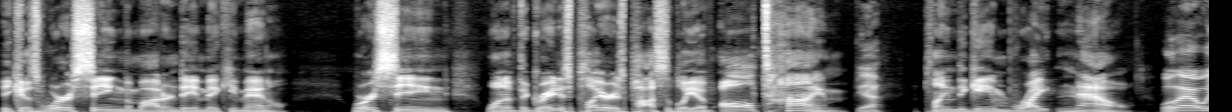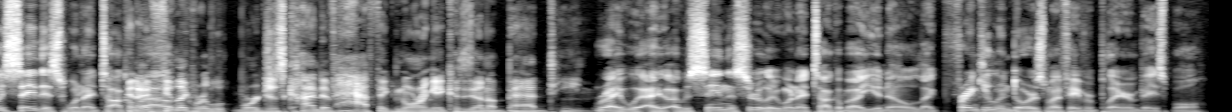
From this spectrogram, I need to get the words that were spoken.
because we're seeing the modern day Mickey Mantle. We're seeing one of the greatest players possibly of all time Yeah. playing the game right now, Well, I always say this when I talk and about. And I feel like we're we're just kind of half ignoring it because he's on a bad team. Right. I, I was saying this earlier when I talk about, you know, like Frankie Lindor is my favorite player in baseball.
